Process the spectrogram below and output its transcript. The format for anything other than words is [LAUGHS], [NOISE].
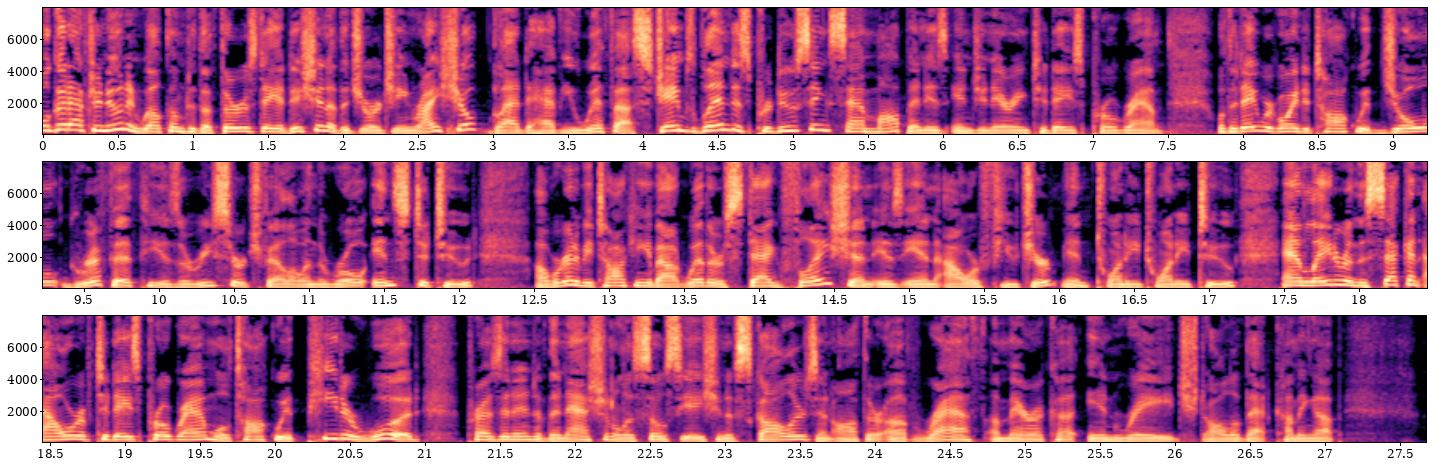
Well, good afternoon and welcome to the Thursday edition of the Georgene Rice Show. Glad to have you with us. James Blend is producing. Sam Maupin is engineering today's program. Well, today we're going to talk with Joel Griffith. He is a research fellow in the Roe Institute. Uh, we're going to be talking about whether stagflation is in our future in 2022. And later in the second hour of today's program, we'll talk with Peter Wood, president of the National Association of Scholars and author of Wrath, America Enraged. All of that coming up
